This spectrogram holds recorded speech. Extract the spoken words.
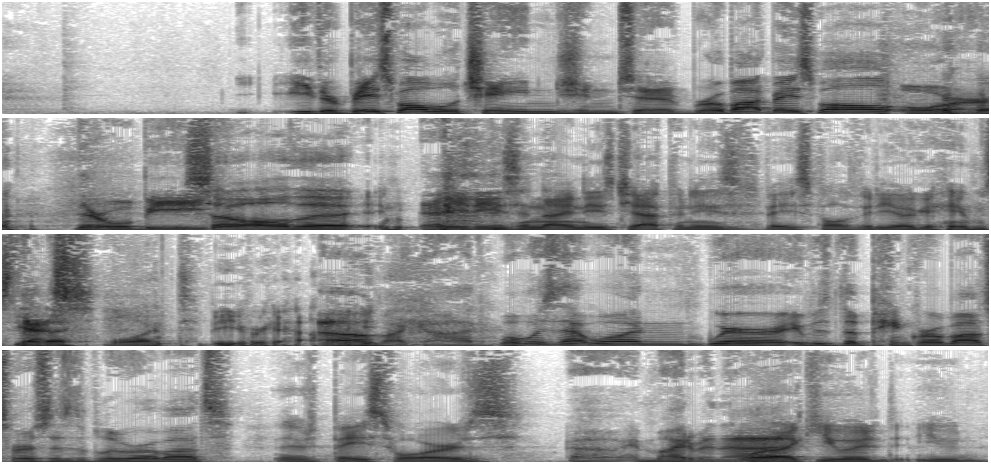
either baseball will change into robot baseball or there will be So all the 80s and 90s Japanese baseball video games that Yes. I want to be reality. Oh my god. What was that one where it was the pink robots versus the blue robots? There's base wars. Oh, it might have been that. Or like you would you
